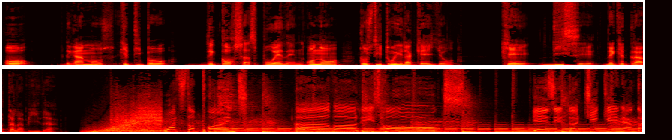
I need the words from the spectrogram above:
o, digamos, qué tipo de cosas pueden o no constituir aquello que dice de qué trata la vida. Is it the chicken and the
